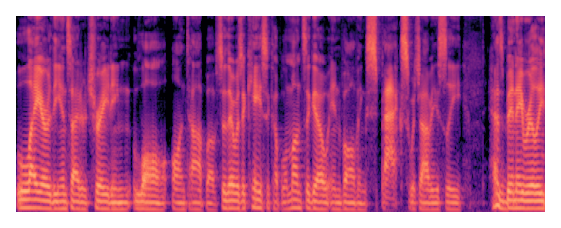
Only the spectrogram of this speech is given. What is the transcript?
layer the insider trading law on top of. So there was a case a couple of months ago involving SPACs, which obviously has been a really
